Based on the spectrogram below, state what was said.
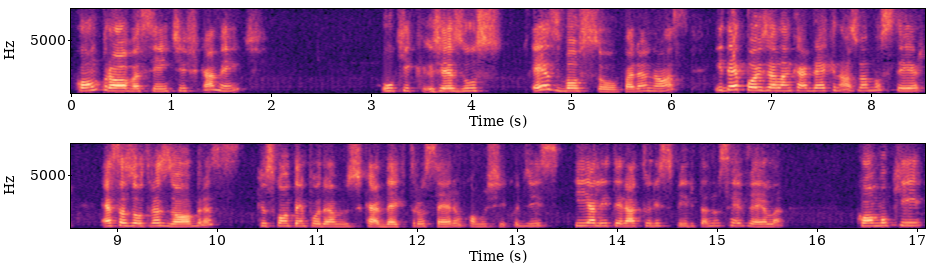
comprova cientificamente o que Jesus esboçou para nós, e depois de Allan Kardec, nós vamos ter essas outras obras que os contemporâneos de Kardec trouxeram, como Chico disse, e a literatura espírita nos revela como que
